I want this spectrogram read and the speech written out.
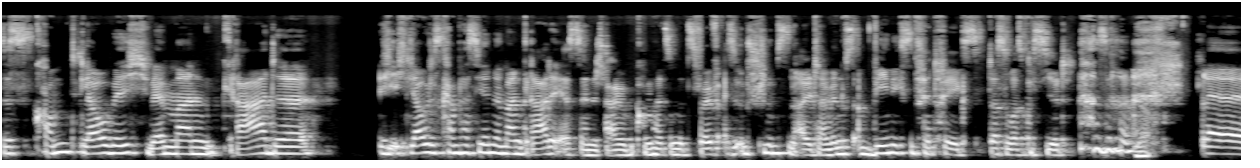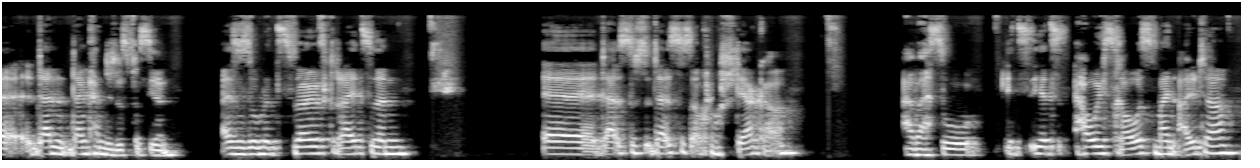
das kommt, glaube ich, wenn man gerade ich, ich glaube, das kann passieren, wenn man gerade erst seine Tage bekommen hat, so mit zwölf, also im schlimmsten Alter, wenn du es am wenigsten verträgst, dass sowas passiert. Also, ja. äh, dann, dann kann dir das passieren. Also so mit zwölf, dreizehn, äh, da ist es, da ist es auch noch stärker. Aber so, jetzt, jetzt hau ich's raus, mein Alter,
